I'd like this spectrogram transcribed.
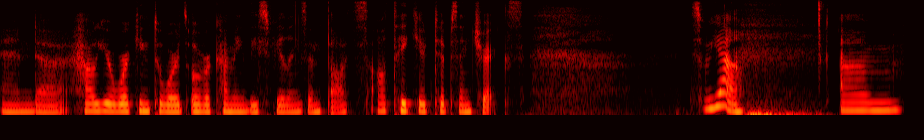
and uh, how you're working towards overcoming these feelings and thoughts. I'll take your tips and tricks. So, yeah, um,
